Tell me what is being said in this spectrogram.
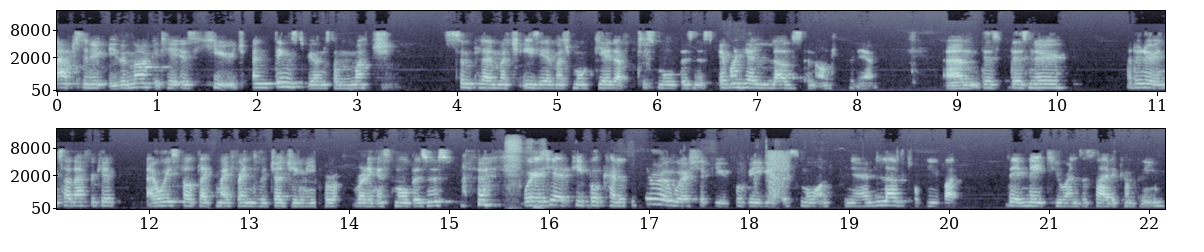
absolutely, the market here is huge. And things, to be honest, are much simpler, much easier, much more geared up to small business. Everyone here loves an entrepreneur. Um, there's there's no, I don't know, in South Africa, I always felt like my friends were judging me for running a small business. Whereas here, people kind of hero worship you for being a small entrepreneur and love talking about their mate who runs a cider company.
